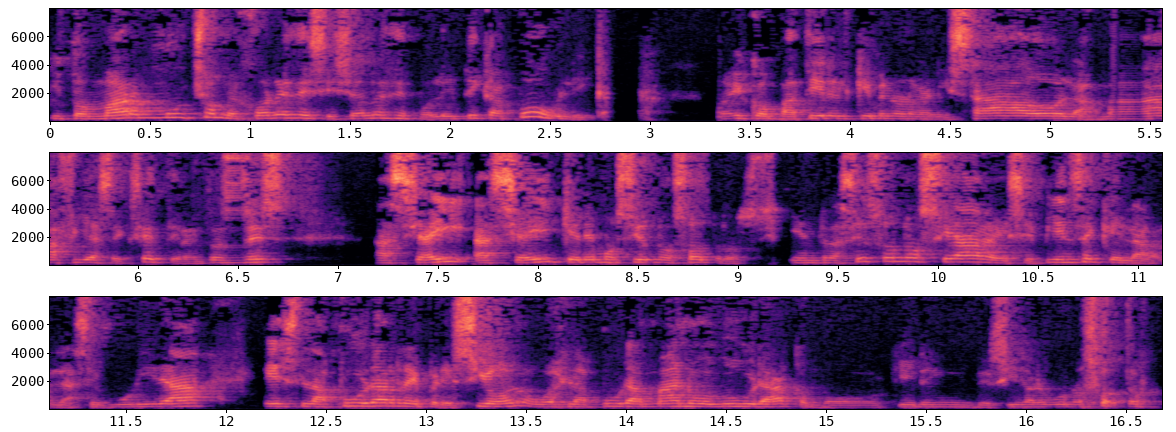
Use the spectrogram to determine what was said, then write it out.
y tomar mucho mejores decisiones de política pública y combatir el crimen organizado, las mafias, etc. Entonces, hacia ahí, hacia ahí queremos ir nosotros. Mientras eso no se haga y se piense que la, seguridad es la pura represión o es la pura mano dura, como quieren decir algunos otros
